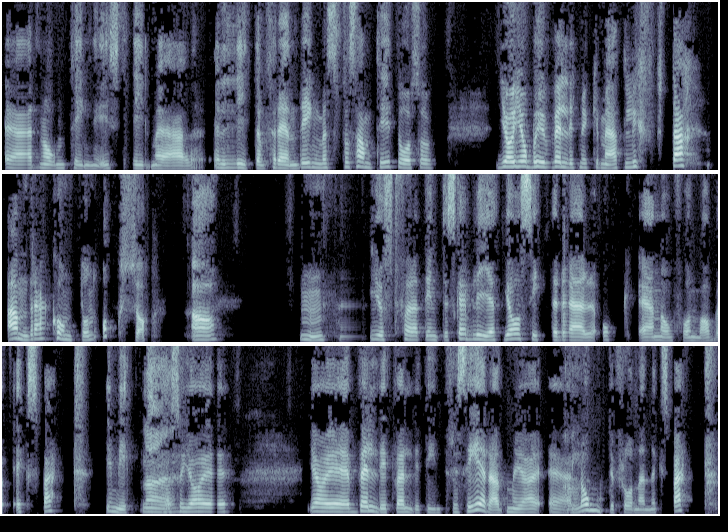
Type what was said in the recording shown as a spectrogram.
är någonting i stil med en liten förändring. Men så samtidigt då så jag jobbar ju väldigt mycket med att lyfta andra konton också. Ja. Mm. Just för att det inte ska bli att jag sitter där och är någon form av expert i mitt. Nej. Alltså jag, är, jag är väldigt, väldigt intresserad men jag är ja. långt ifrån en expert.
